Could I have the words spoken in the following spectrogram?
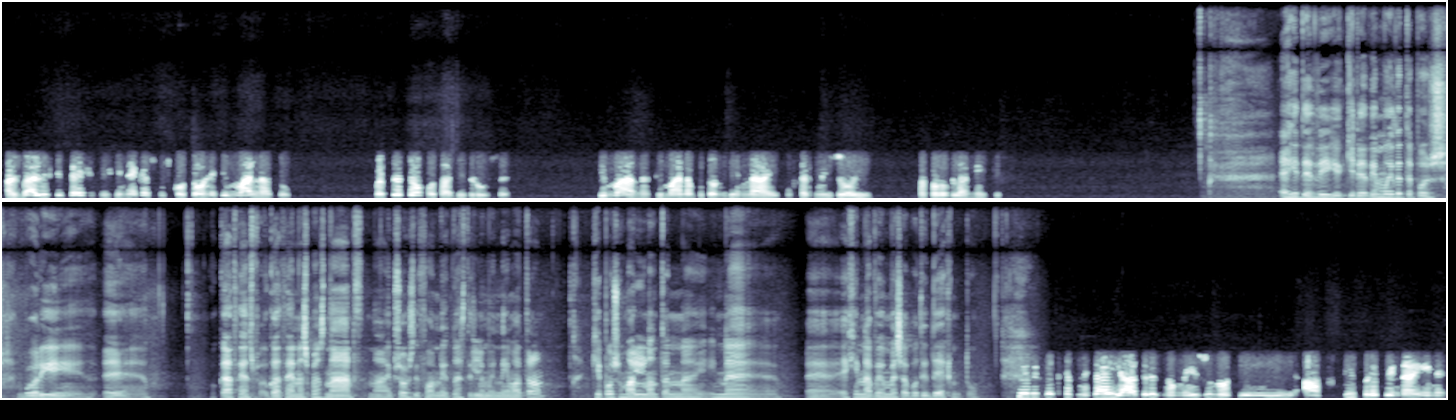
Ας βάλει στη θέση της γυναίκας που σκοτώνει τη μάνα του. Με ποιο τρόπο θα αντιδρούσε; Τη μάνα, τη μάνα που τον γεννάει, που φέρνει ζωή σε αυτό το πλανήτη. Έχετε δίκιο κύριε Δήμο, είδατε πως μπορεί ε, ο, κάθε, ο καθένας μας να, να υψώσει τη φωνή του, να στείλει μηνύματα και πόσο μάλλον όταν είναι, ε, έχει να βγει μέσα από την τέχνη του. Ξέρετε, ξαφνικά οι άντρες νομίζουν ότι αυτή πρέπει να είναι...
